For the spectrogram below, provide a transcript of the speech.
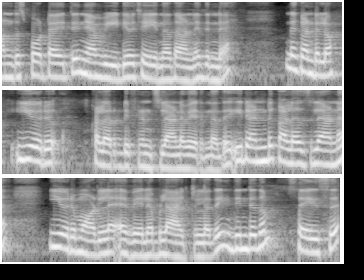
ഓൺ ദ സ്പോട്ടായിട്ട് ഞാൻ വീഡിയോ ചെയ്യുന്നതാണ് ഇതിന്റെ പിന്നെ കണ്ടല്ലോ ഈ ഒരു കളർ ഡിഫറൻസിലാണ് വരുന്നത്. ഈ രണ്ട് കളേഴ്സിലാണ് ഈ ഒരു മോഡൽ അവൈലബിൾ ആയിട്ടുള്ളത്. ഇതിന്റെതും സൈസ്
